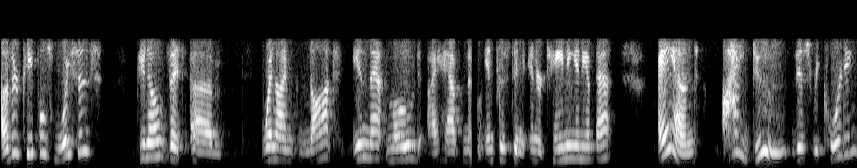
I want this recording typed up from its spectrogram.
other people's voices, you know, that um, when I'm not in that mode, I have no interest in entertaining any of that. And I do this recording,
